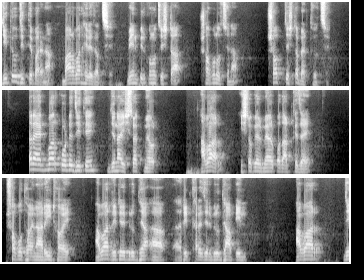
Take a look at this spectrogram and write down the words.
জিতেও জিততে পারে না, বারবার হেরে যাচ্ছে। বিএনপির কোনো চেষ্টা সফল হচ্ছে না, সব চেষ্টা ব্যর্থ হচ্ছে। তারা একবার কোর্টে জিতে, যে না ইশরাক মেয়র, আবার ইশরাকের মেয়র পদ আটকে যায়, শপথ হয় না, রিট হয়। আবার রিটের বিরুদ্ধে রিট খারেজের বিরুদ্ধে আপিল। আবার যে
